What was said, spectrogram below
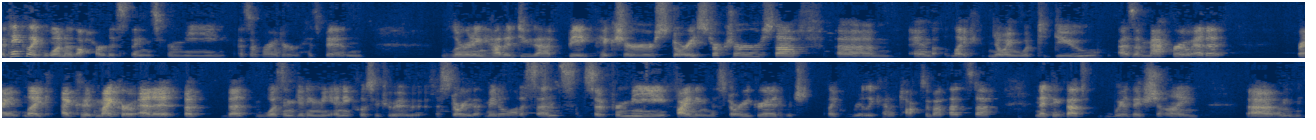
I think like one of the hardest things for me as a writer has been learning how to do that big picture story structure stuff um, and like knowing what to do as a macro edit right? Like i could micro edit but that wasn't getting me any closer to a, a story that made a lot of sense. So for me finding the story grid which like really kind of talks about that stuff and i think that's where they shine um,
